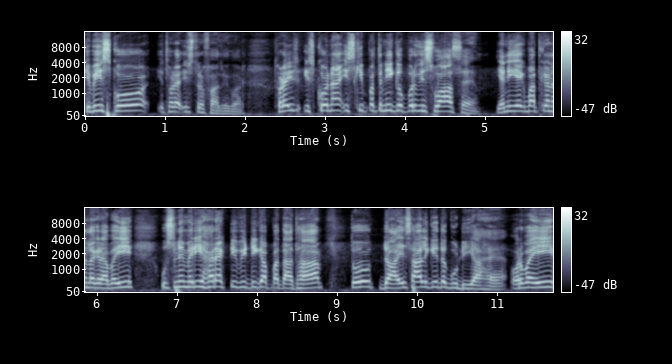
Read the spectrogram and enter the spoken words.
कि भाई इसको थोड़ा इस तरफ़ आ जाओ एक बार थोड़ा इस, इसको ना इसकी पत्नी के ऊपर विश्वास है। यानी एक बात करने लग रहा है, भाई, उसने मेरी हर एक्टिविटी का पता था तो ढाई साल की तो गुड़िया है। और भाई,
